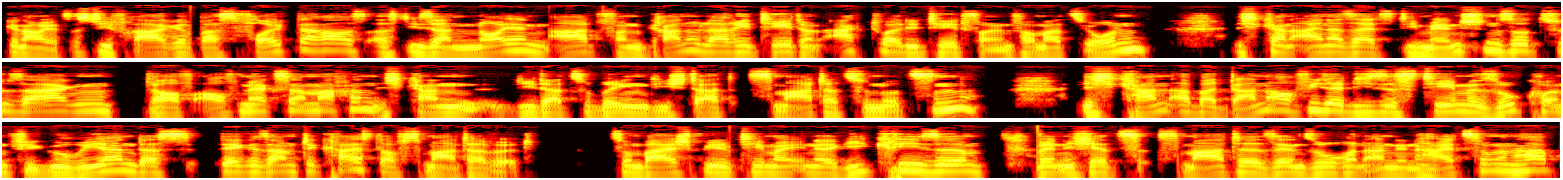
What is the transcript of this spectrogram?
Genau, jetzt ist die Frage, was folgt daraus aus dieser neuen Art von Granularität und Aktualität von Informationen? Ich kann einerseits die Menschen sozusagen darauf aufmerksam machen. Ich kann die dazu bringen, die Stadt smarter zu nutzen. Ich kann aber dann auch wieder die Systeme so konfigurieren, dass der gesamte Kreislauf smarter wird. Zum Beispiel Thema Energiekrise. Wenn ich jetzt smarte Sensoren an den Heizungen habe,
